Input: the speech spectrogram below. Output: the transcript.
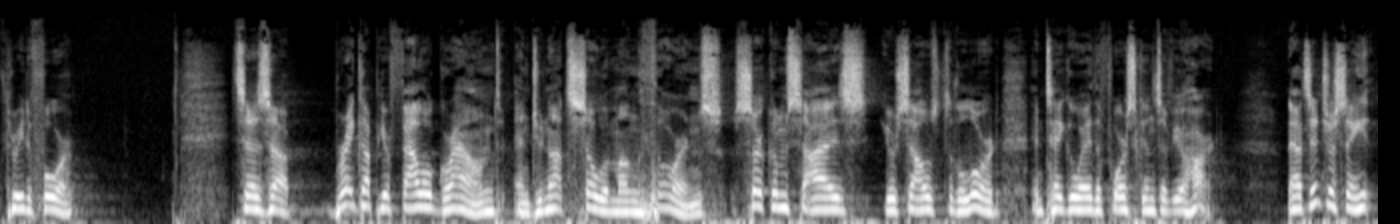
3 to 4. It says, uh, Break up your fallow ground and do not sow among thorns. Circumcise yourselves to the Lord and take away the foreskins of your heart. Now it's interesting.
